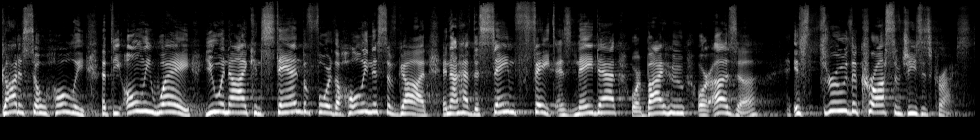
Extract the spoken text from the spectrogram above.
God is so holy that the only way you and I can stand before the holiness of God and not have the same fate as Nadab or Abihu or Uzzah is through the cross of Jesus Christ.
